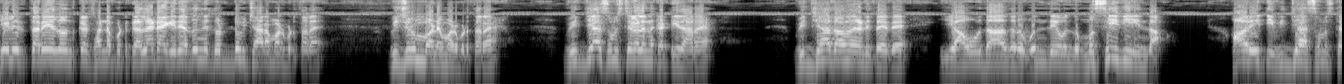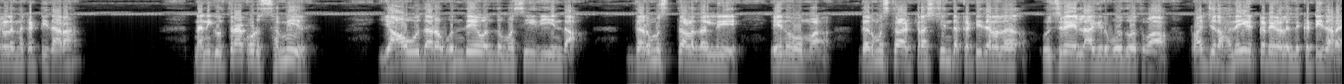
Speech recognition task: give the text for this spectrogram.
ಕೇಳಿರ್ತಾರೆ. ಇಲ್ಲೊಂದು ಕಡೆ ಸಣ್ಣ ಪುಟ್ಟ ಗಲಾಟೆ ಆಗಿದೆ, ಅದನ್ನೇ ದೊಡ್ಡ ವಿಚಾರ ಮಾಡಿಬಿಡ್ತಾರೆ. ವಿಜೃಂಭಣೆ ಮಾಡ್ಬಿಡ್ತಾರೆ. ವಿದ್ಯಾಸಂಸ್ಥೆಗಳನ್ನು ಕಟ್ಟಿದ್ದಾರೆ. ವಿದ್ಯಾದಾನ ನಡೀತಾ ಇದೆ. ಯಾವುದಾದರೂ ಒಂದೇ ಒಂದು ಮಸೀದಿಯಿಂದ ಆ ರೀತಿ ವಿದ್ಯಾಸಂಸ್ಥೆಗಳನ್ನು ಕಟ್ಟಿದಾರಾ? ನನಗೆ ಉತ್ತರ ಕೊಡು, ಸಮೀರ್. ಯಾವುದರ ಒಂದೇ ಒಂದು ಮಸೀದಿಯಿಂದ ಧರ್ಮಸ್ಥಳದಲ್ಲಿ ಏನು ಧರ್ಮಸ್ಥಳ ಟ್ರಸ್ಟ್ ಇಂದ ಕಟ್ಟಿದಾರಲ್ಲ, ಉಜ್ರೆಯಲ್ಲಾಗಿರ್ಬೋದು ಅಥವಾ ರಾಜ್ಯದ ಅನೇಕ ಕಡೆಗಳಲ್ಲಿ ಕಟ್ಟಿದ್ದಾರೆ,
